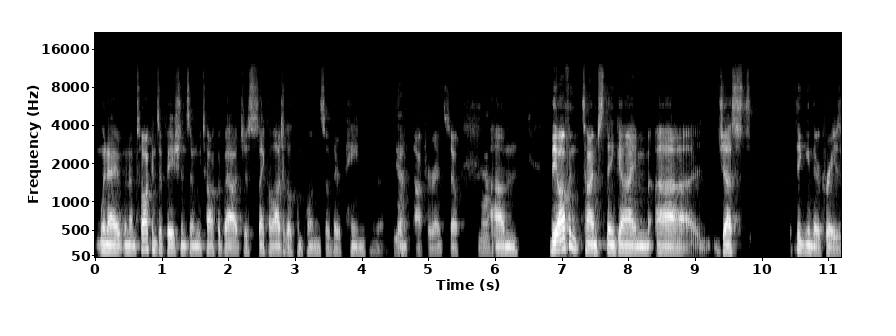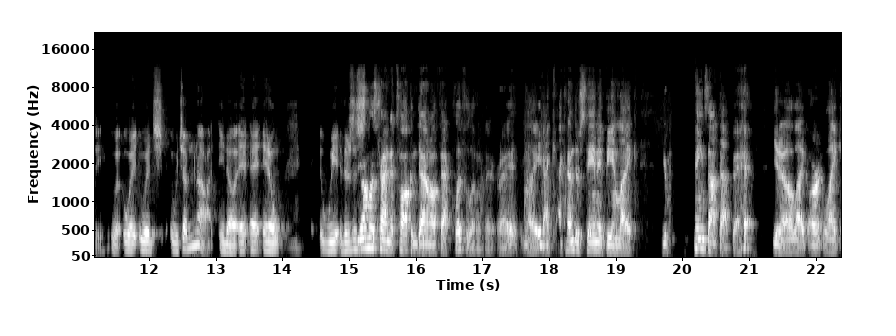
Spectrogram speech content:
when I when I'm talking to patients and we talk about just psychological components of their pain, Yeah. doctor, right? So, Yeah. um, they oftentimes think I'm uh, just thinking they're crazy, wh- wh- which which I'm not. You know, you know, we there's a You're almost trying to talk them down off that cliff a little bit, right? Like I, I can understand it being like your pain's not that bad, you know, like or like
